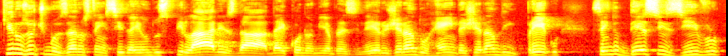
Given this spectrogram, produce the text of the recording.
que nos últimos anos tem sido aí um dos pilares da, da economia brasileira, gerando renda, gerando emprego, sendo decisivo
